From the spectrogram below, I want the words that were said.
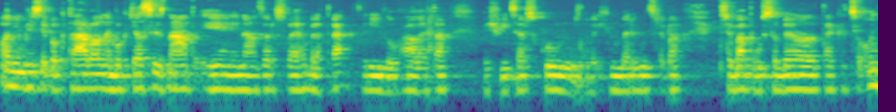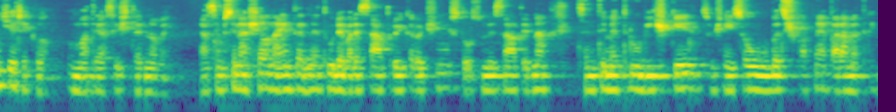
Ale vím, že jsi poptával nebo chtěl si znát i názor svého bratra, který dlouhá léta ve Švýcarsku, v Richenbergu třeba, třeba působil, tak co on ti řekl o Matiasi Šternovi? Já jsem si našel na internetu 93 ročník, 181 cm výšky, což nejsou vůbec špatné parametry.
